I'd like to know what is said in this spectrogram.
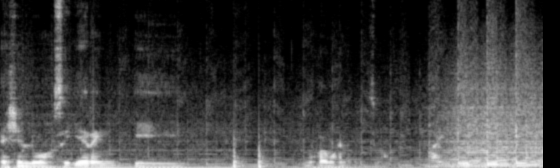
échenlo luego si quieren y nos vemos en la próxima. Bye.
